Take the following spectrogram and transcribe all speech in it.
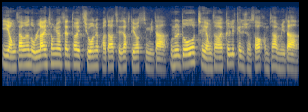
이 영상은 온라인 청년센터의 지원을 받아 제작되었습니다. 오늘도 제 영상을 클릭해주셔서 감사합니다.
